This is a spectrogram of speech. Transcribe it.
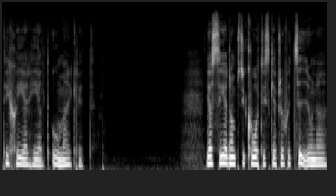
Det sker helt omärkligt. Jag ser de psykotiska profetiorna,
